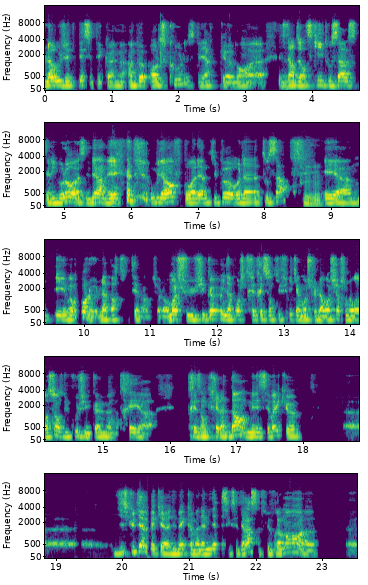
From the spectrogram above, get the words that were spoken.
là où j'étais, c'était quand même un peu old school. C'est-à-dire que, bon, euh, les tout ça, c'était rigolo, hein, c'est bien, mais au bout d'un moment, il faut aller un petit peu au-delà de tout ça. Mhm. et, euh, et, vraiment, la partie terrain. Tu vois. Alors, moi, je suis, quand même une approche très, très scientifique. Hein. Moi, je fais de la recherche en neurosciences. Du coup, j'ai quand même très, euh, très ancré là-dedans. Mais c'est vrai que discuter avec des mecs comme Adam etc., ça fait vraiment euh,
